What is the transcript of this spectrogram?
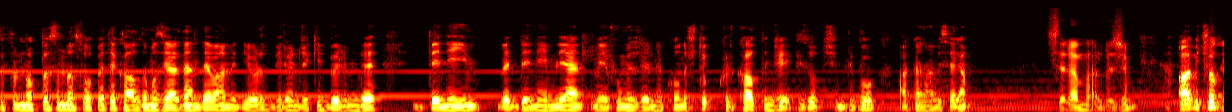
Sıfır noktasında sohbete kaldığımız yerden devam ediyoruz. Bir önceki bölümde deneyim ve deneyimleyen mevhum üzerine konuştuk. 46. epizod şimdi bu. Hakan abi selam. Selam Ardacığım. Abi çok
